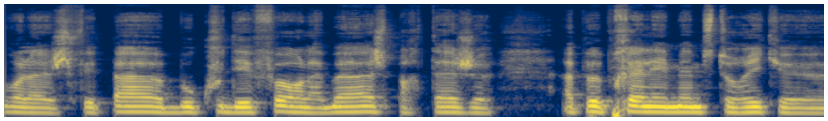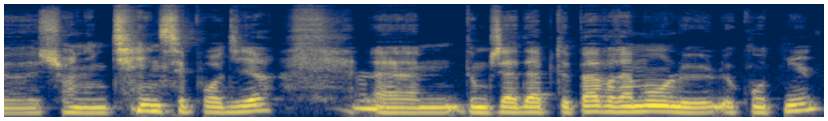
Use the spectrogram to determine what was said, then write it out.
voilà, je fais pas beaucoup d'efforts là-bas. Je partage à peu près les mêmes stories que sur LinkedIn, c'est pour dire. Mmh. Euh, donc, j'adapte pas vraiment le, contenu.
